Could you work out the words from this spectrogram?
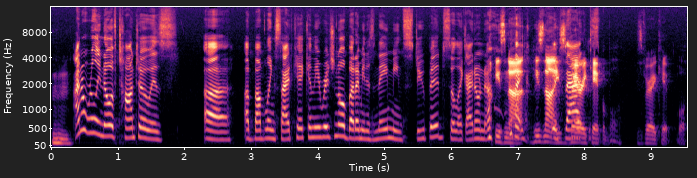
mhm. I don't really know if Tonto is uh, a bumbling sidekick in the original, but I mean his name means stupid, so like I don't know. He's not. like, he's not. if He's very capable. He's very capable.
